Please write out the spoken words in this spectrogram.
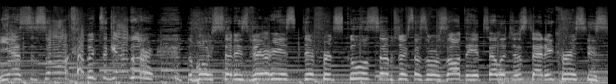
yes, it's all coming together. The boy studies various different school subjects as a result, the intelligence stat increases.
